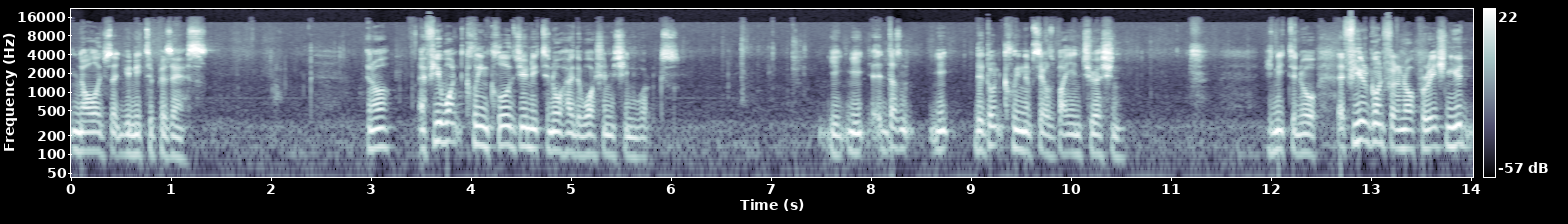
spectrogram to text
knowledge that you need to possess. You know, if you want clean clothes, you need to know how the washing machine works. You, you, it doesn't. You, they don't clean themselves by intuition. You need to know. If you're going for an operation, you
